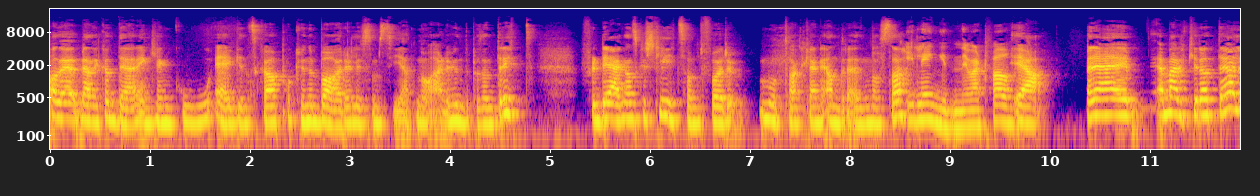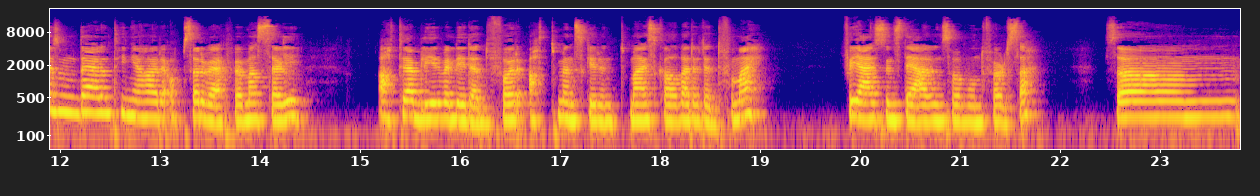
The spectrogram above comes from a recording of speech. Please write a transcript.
Og jeg mener ikke at det er egentlig en god egenskap å kunne bare liksom si at nå er det 100% dritt. For det er ganske slitsomt for mottakeren i andre enden også. I lengden, i hvert fall. Ja. Men jeg, jeg merker at det er, liksom, det er en ting jeg har observert ved meg selv. At jeg blir veldig redd for at mennesker rundt meg skal være redd for meg. For jeg syns det er en så vond følelse. Så mm,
